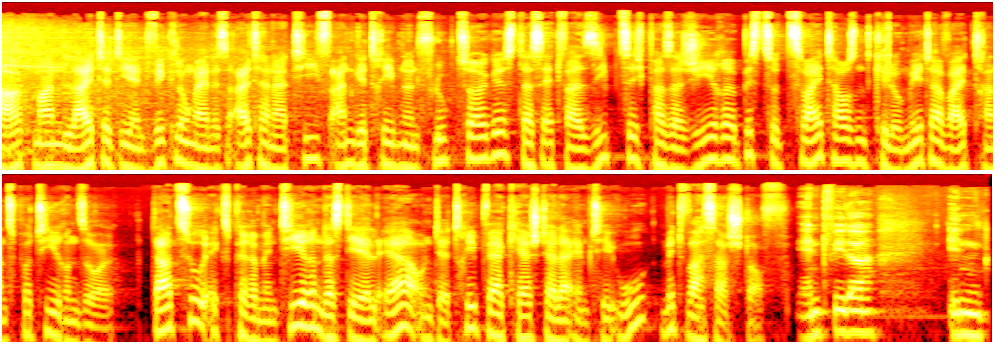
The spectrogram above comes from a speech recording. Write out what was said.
Hartmann leitet die Entwicklung eines alternativ angetriebenen Flugzeuges, das etwa 70 Passagiere bis zu 2000 Kilometer weit transportieren soll. Dazu experimentieren das DLR und der Triebwerkhersteller MTU mit Wasserstoff. Entweder in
